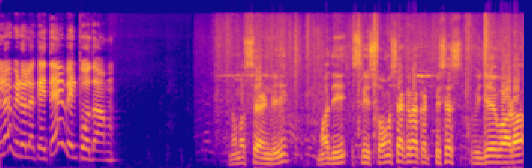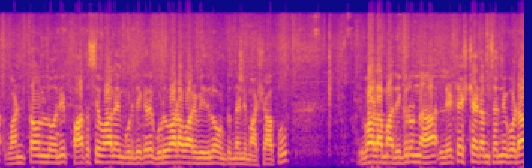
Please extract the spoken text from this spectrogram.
చెల్లో వీడియోలోకి అయితే వెళ్ళిపోదాం. నమస్తే అండి. మాది Shri Somasekhara cut pieces Vijayawada one టౌన్లోని పాత శివాలయం గుడి దగ్గర గుడివాడ వారి వీధిలో ఉంటుందండి మా షాపు. ఇవాళ మా దగ్గర ఉన్న లేటెస్ట్ ఐటమ్స్ అన్నీ కూడా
